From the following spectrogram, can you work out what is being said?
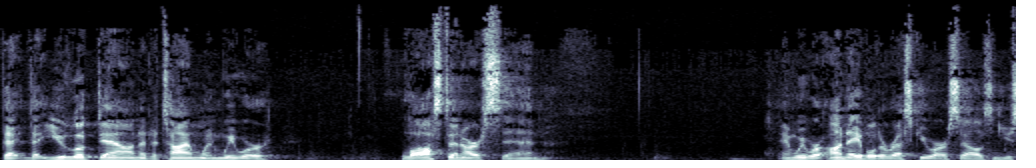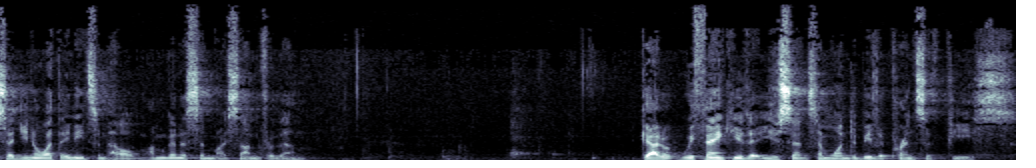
that, that you looked down at a time when we were lost in our sin and we were unable to rescue ourselves, and you said, you know what, they need some help. I'm going to send my son for them. God, we thank you that you sent someone to be the Prince of Peace.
